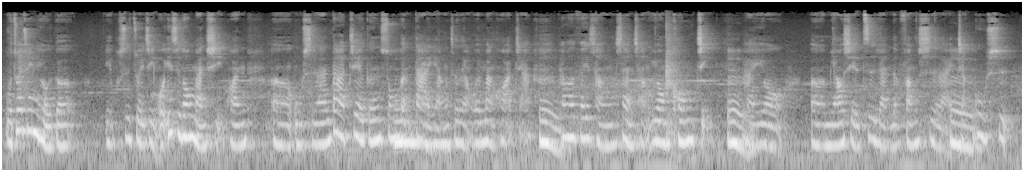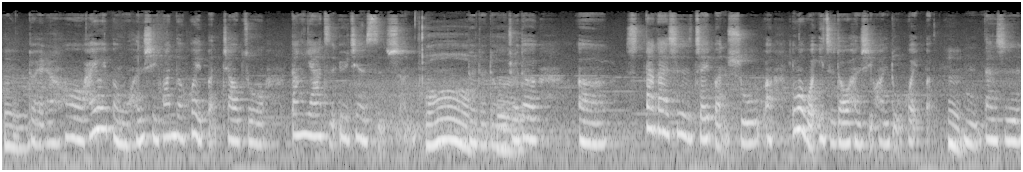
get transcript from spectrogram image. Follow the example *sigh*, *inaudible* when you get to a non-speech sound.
我最近有一个，也不是最近，我一直都蛮喜欢，呃，五十岚大介跟松本大洋这两位漫画家，嗯，他们非常擅长用空景，嗯，还有呃描写自然的方式来讲故事，嗯，对，然后还有一本我很喜欢的绘本叫做《当鸭子遇见死神》，哦，对对对，我觉得，呃。大概是这本书啊，因为我一直都很喜欢读绘本，嗯嗯，但是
